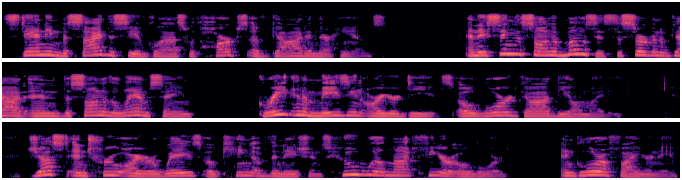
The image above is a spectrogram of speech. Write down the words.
standing beside the sea of glass with harps of God in their hands. And they sing the song of Moses, the servant of God, and the song of the Lamb, saying, Great and amazing are your deeds, O Lord God the Almighty. Just and true are your ways, O King of the nations. Who will not fear, O Lord, and glorify your name?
